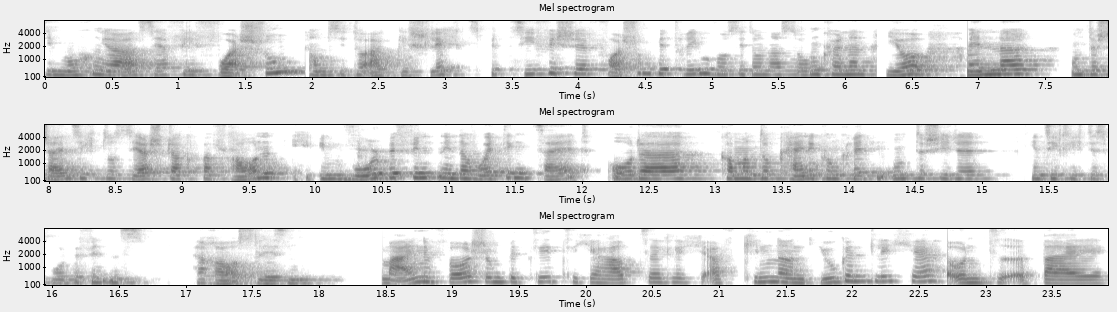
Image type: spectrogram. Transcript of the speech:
Sie machen ja sehr viel Forschung. Haben Sie da auch geschlechtsspezifische Forschung betrieben, wo Sie dann auch sagen können, ja, Männer unterscheiden sich da sehr stark bei Frauen im Wohlbefinden in der heutigen Zeit? Oder kann man da keine konkreten Unterschiede hinsichtlich des Wohlbefindens herauslesen? Meine Forschung bezieht sich ja hauptsächlich auf Kinder und Jugendliche. Und äh, bei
